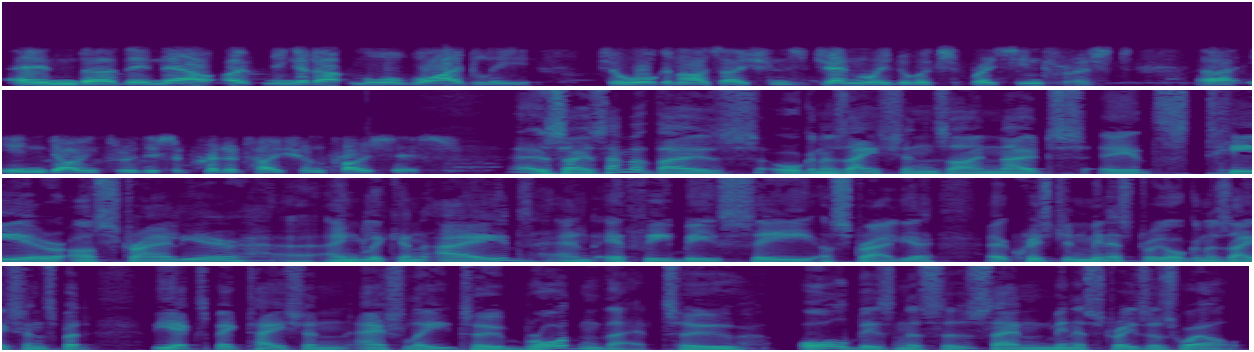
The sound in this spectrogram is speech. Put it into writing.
and uh, they're now opening it up more widely to organisations generally to express interest uh, in going through this accreditation process. Uh, so, some of those organisations, I note it's TEAR Australia, uh, Anglican Aid, and FEBC Australia, uh, Christian ministry organisations, but the expectation, Ashley, to broaden that to all businesses and ministries as well.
